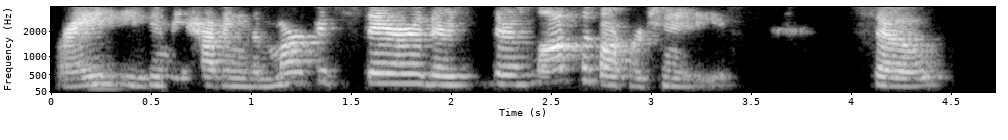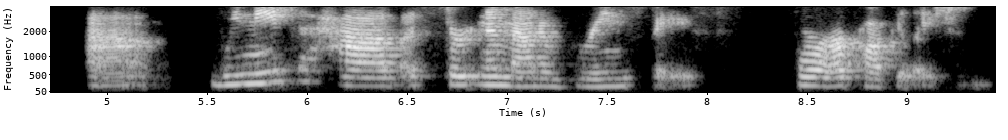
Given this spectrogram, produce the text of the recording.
right? Mm-hmm. You can be having the markets there. There's there's lots of opportunities. So um, we need to have a certain amount of green space for our population,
